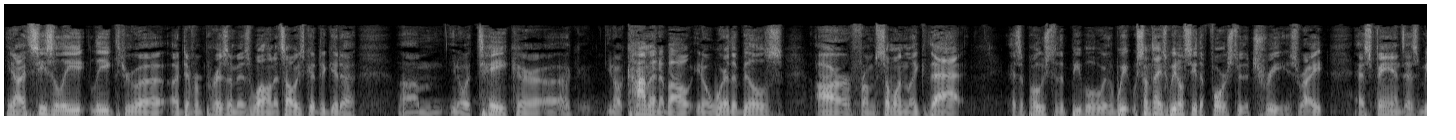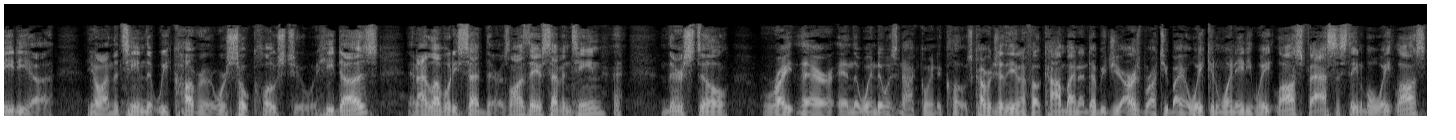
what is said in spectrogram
You know, it sees the league, through a, a, different prism as well, and it's always good to get a, um, you know, a take or a, you know, a comment about you know where the Bills are from someone like that, as opposed to the people who are. We, sometimes we don't see the forest through the trees, right? As fans, as media, you know, on the team that we cover, we're so close to. He does, and I love what he said there. As long as they have 17, they're still right there, and the window is not going to close. Coverage of the NFL Combine on WGR is brought to you by Awaken 180 Weight Loss, fast, sustainable weight loss,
